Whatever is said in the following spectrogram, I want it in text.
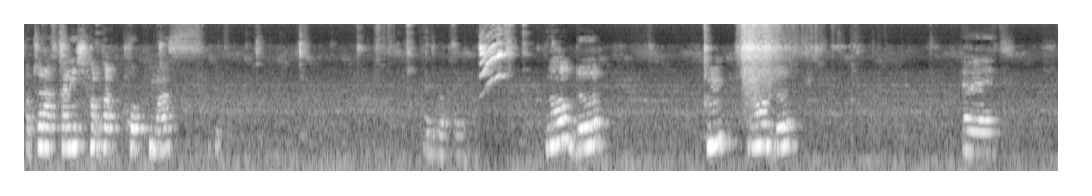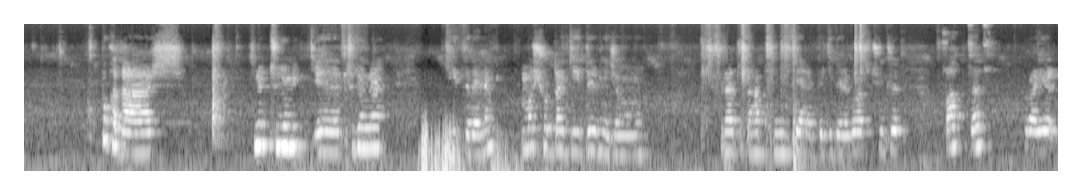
Fotoğraftan inşallah kopmaz. Hadi bakalım. Ne oldu? Hı? Ne oldu? Evet. Bu kadar. Şimdi tülünü, e, tülünü giydirelim. Ama şurada giydirmeyeceğim onu. Birazcık daha temiz yerde gidelim. Burası çünkü battı. Burayı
